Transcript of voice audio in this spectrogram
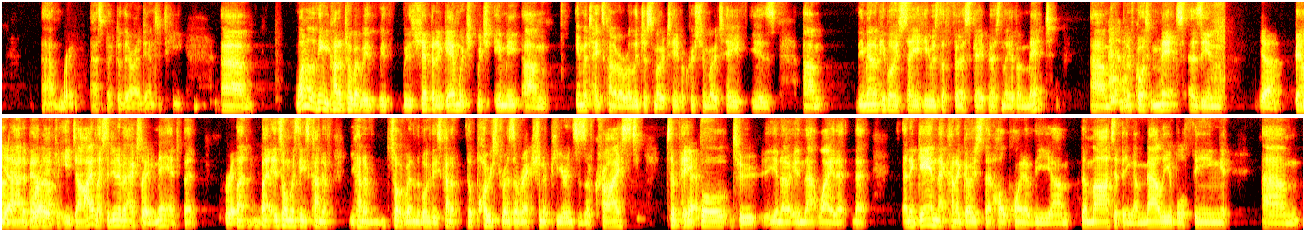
um, right. aspect of their identity. Um, one other thing you kind of talk about with with, with Shepard again, which which imi- um, imitates kind of a religious motif, a Christian motif, is um, the amount of people who say he was the first gay person they ever met, um, but of course met as in yeah found yeah, out about right. after he died. Like so, they never actually right. met, but. Right. But but it's almost these kind of you kind of talk about in the book these kind of the post resurrection appearances of Christ to people yes. to you know in that way that that and again, that kind of goes to that whole point of the um, the martyr being a malleable thing, um,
